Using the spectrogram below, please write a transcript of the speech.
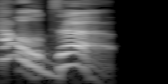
Hold up.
